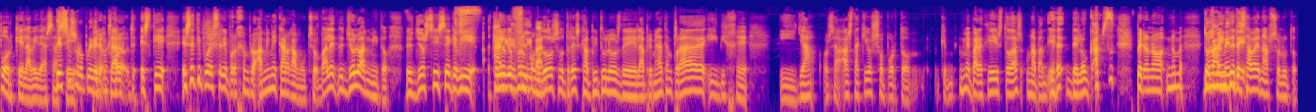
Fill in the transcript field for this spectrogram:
Porque la vida es De así. eso solo puede Pero claro, es que ese tipo de serie, por ejemplo, a mí me carga mucho, ¿vale? Yo lo admito. Yo sí sé que vi, creo que fueron como dos o tres capítulos de la primera temporada y dije, y ya, o sea, hasta aquí os soporto. Que me parecíais todas una pandilla de locas, pero no, no, me, no me interesaba en absoluto.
